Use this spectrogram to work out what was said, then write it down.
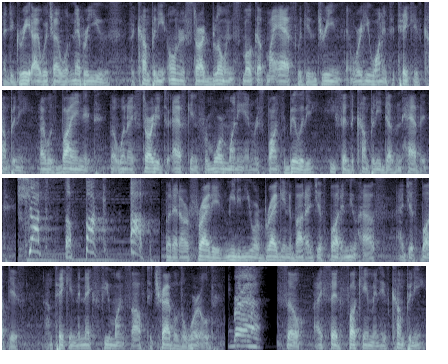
a degree I which I will never use. The company owner started blowing smoke up my ass with his dreams and where he wanted to take his company. I was buying it, but when I started to ask him for more money and responsibility, he said the company doesn't have it. Shut the fuck up! But at our Fridays meeting, you are bragging about I just bought a new house. I just bought this. I'm taking the next few months off to travel the world. Bruh. So I said fuck him and his company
